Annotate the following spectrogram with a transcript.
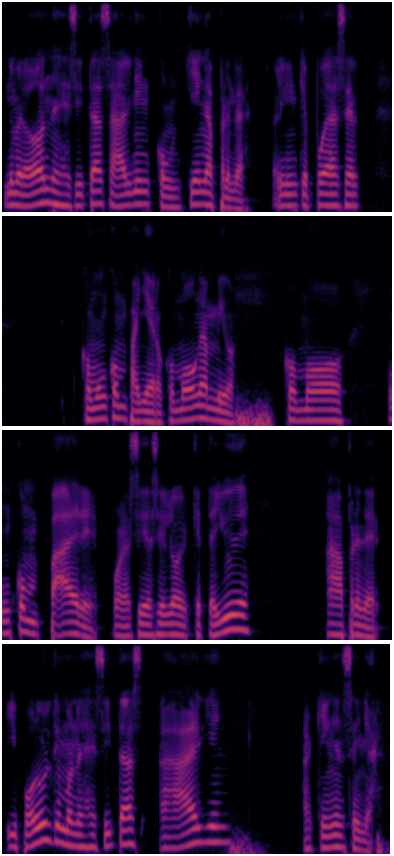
Número dos, necesitas a alguien con quien aprender. Alguien que pueda ser como un compañero, como un amigo, como un compadre, por así decirlo, que te ayude a aprender. Y por último, necesitas a alguien a quien enseñar.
